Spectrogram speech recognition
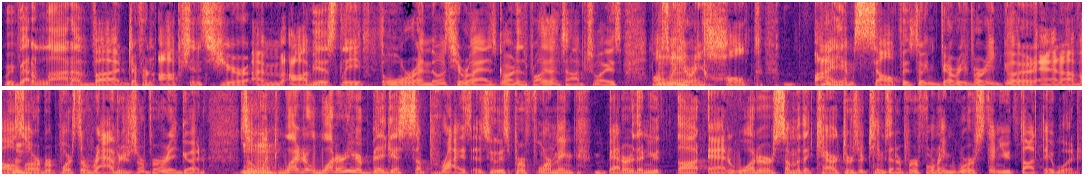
we've got a lot of uh, different options here. I'm obviously Thor and those hero Asgardians is probably the top choice. I'm also mm-hmm. hearing Hulk by mm-hmm. himself is doing very, very good, and I've also mm-hmm. heard reports the Ravagers are very good. So, what what what are your biggest surprises? Who's performing better than you thought, and what are some of the characters or teams that are performing worse than you thought they would?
